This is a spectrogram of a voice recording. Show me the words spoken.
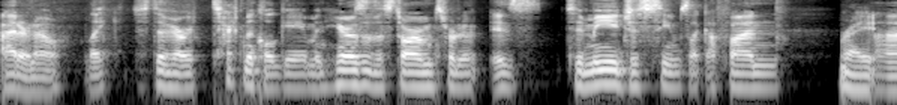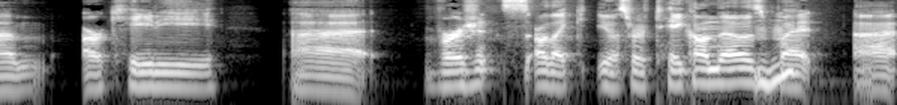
I don't know, like just a very technical game, and Heroes of the Storm sort of is to me just seems like a fun Right. um, arcadey uh, versions or like you know sort of take on those, but uh,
